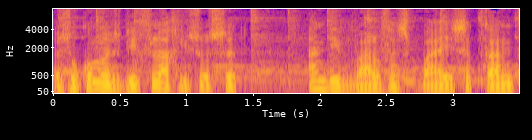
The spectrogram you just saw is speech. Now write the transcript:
Dis hoekom ons die vlag hierso sit aan die Walvisbaai se kant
